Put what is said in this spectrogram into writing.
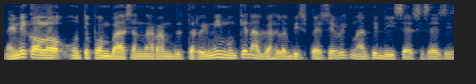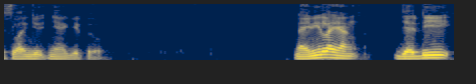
Nah ini kalau untuk pembahasan ramdeter ini mungkin agak lebih spesifik nanti di sesi-sesi selanjutnya gitu. Nah inilah yang jadi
